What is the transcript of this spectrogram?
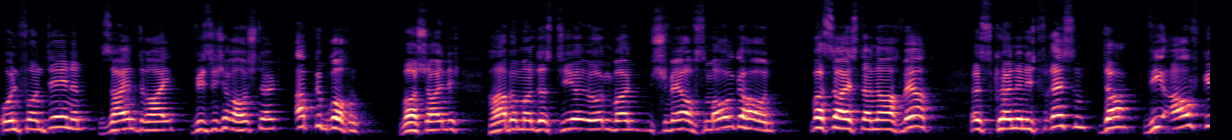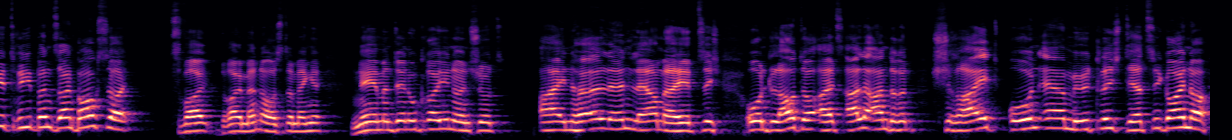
und von denen seien drei, wie sich herausstellt, abgebrochen. Wahrscheinlich habe man das Tier irgendwann schwer aufs Maul gehauen. Was sei es danach wert? Es könne nicht fressen, da wie aufgetrieben sein Bauch sei. Zwei, drei Männer aus der Menge nehmen den Ukrainer in Schutz. Ein Höllenlärm erhebt sich und lauter als alle anderen schreit unermüdlich der Zigeuner.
